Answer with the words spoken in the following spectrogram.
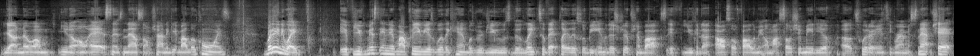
Y'all know I'm, you know, on AdSense now, so I'm trying to get my little coins. But anyway, if you've missed any of my previous Willie Campbell's reviews, the link to that playlist will be in the description box. If you can also follow me on my social media, uh, Twitter, Instagram, and Snapchat,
